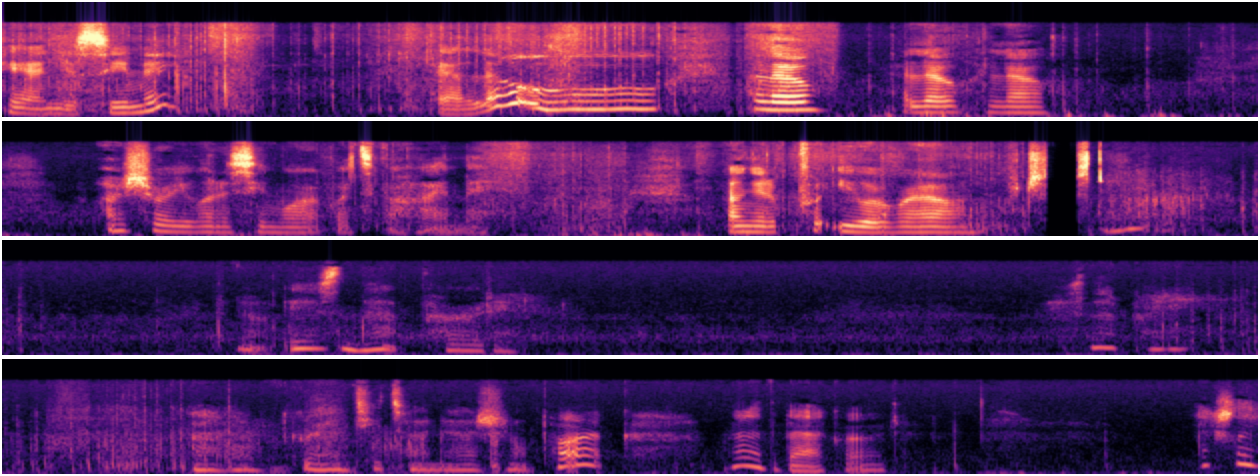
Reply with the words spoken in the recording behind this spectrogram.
Can you see me? Hello. Hello. Hello. Hello. I'm sure you want to see more of what's behind me. I'm going to put you around. Now, isn't that pretty? Isn't that pretty? Uh, Grand Teton National Park. Not at the back road. Actually,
